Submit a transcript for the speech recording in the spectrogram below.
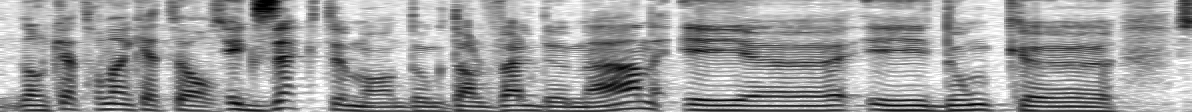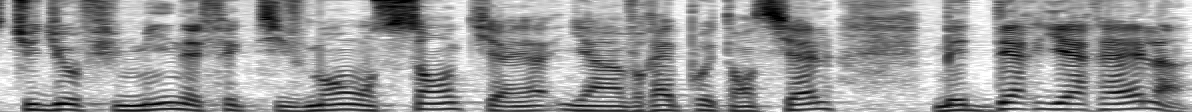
dans le 94. Exactement, donc dans le Val-de-Marne. Et euh, et, donc, euh, Studio Fulmine, effectivement, on sent qu'il y, a un vrai potentiel. Mais derrière elle,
